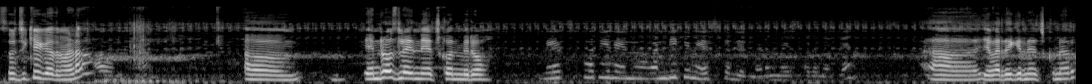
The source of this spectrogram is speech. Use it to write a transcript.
సుజుకి కదా మేడం? ఎన్ని రోజులు అయింది నేర్చుకొని మీరు? నేర్చుకొని నేను వన్ వీక్ నేర్చుకోలేదు మేడం నేర్చుకోవడం అయితే. ఆ, ఎవరి దగ్గర నేర్చుకున్నారు?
